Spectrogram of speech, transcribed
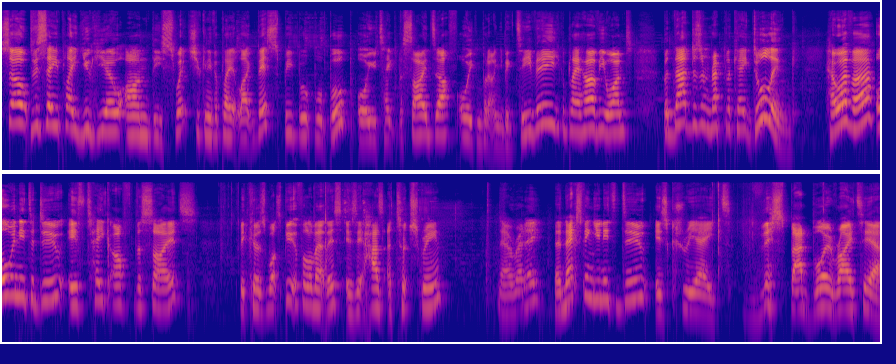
so, this is how you play Yu-Gi-Oh! on the Switch. You can either play it like this, beep boop boop boop, or you take the sides off, or you can put it on your big TV, you can play however you want, but that doesn't replicate dueling. However, all we need to do is take off the sides, because what's beautiful about this is it has a touchscreen. Now, ready? The next thing you need to do is create this bad boy right here.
